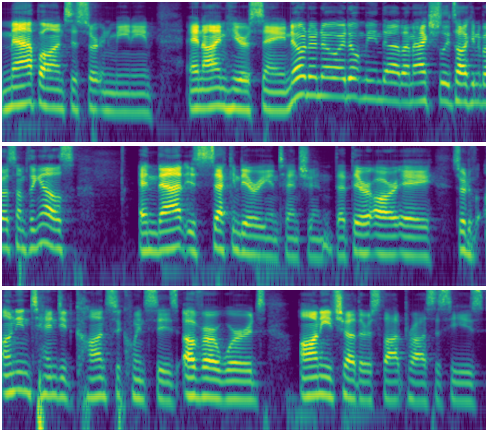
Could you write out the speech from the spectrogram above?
map onto certain meaning. And I'm here saying, no, no, no, I don't mean that. I'm actually talking about something else. And that is secondary intention, that there are a sort of unintended consequences of our words on each other's thought processes.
